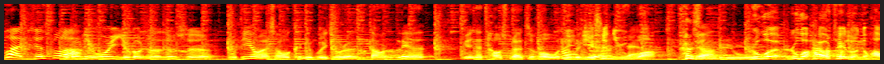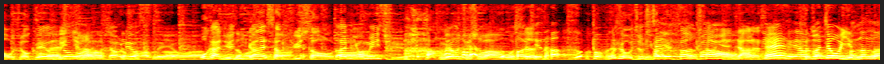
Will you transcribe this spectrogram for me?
快就结束了我的。礼物有个觉得就是，我第一天晚上我肯定不会救人，当猎人预言家跳出来之后，我你你是女巫啊？对啊，如果如果还有这一轮的话，我就要没有用啊，告诉你了你到六号没有啊。我感觉你刚才想举手，但你又没举。没有举手啊，我是我觉得我们不是，我就上上上预言家的时候。哎，怎么就赢了呢？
